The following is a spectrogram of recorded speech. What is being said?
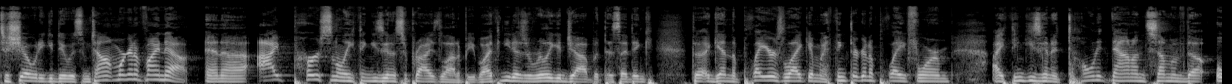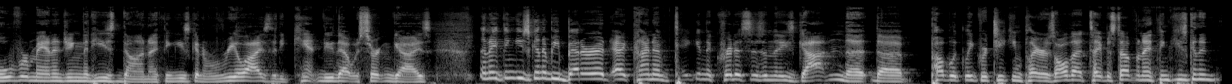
to show what he could do with some talent. We're going to find out. And uh, I personally think he's going to surprise a lot of people. I think he does a really good job with this. I think, the, again, the players like him. I think they're going to play for him. I think he's going to tone it down on some of the over managing that he's done. I think he's going to realize that he can't do that with certain guys. And I think he's going to be better at, at kind of taking the criticism that he's gotten, the, the publicly critiquing players, all that type of stuff. And I think he's going to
